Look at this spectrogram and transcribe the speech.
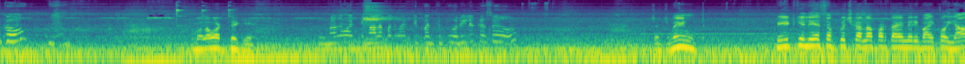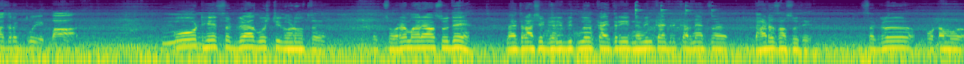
वाटत नाही का हो? मला वाटतं की. मला वाटते मला पण वाटते पण ते पोरीला कसं हो? जजमेंट पेट के लिए सब कुछ करना पड़ता है मेरी बायको याद रख तू एक बात। पोट हे सगळ्या गोष्टी घडवतंय. चोऱ्या माऱ्या असू दे नाहीतर असे गरिबीतनं काहीतरी नवीन काहीतरी करण्याचं धाडस असू दे. सगळं पोटामुळं.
